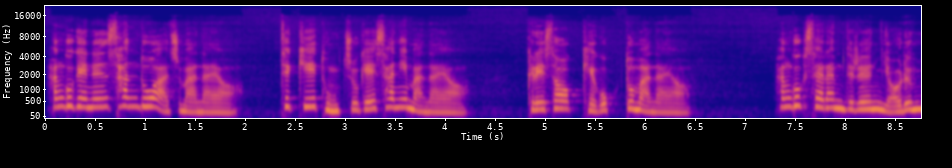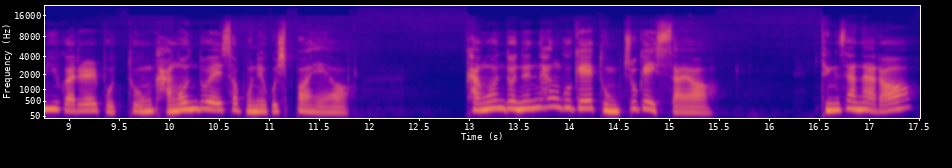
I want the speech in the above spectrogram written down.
한국에는 산도 아주 많아요. 특히 동쪽에 산이 많아요. 그래서 계곡도 많아요. 한국 사람들은 여름 휴가를 보통 강원도에서 보내고 싶어 해요. 강원도는 한국의 동쪽에 있어요. 등산하러,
